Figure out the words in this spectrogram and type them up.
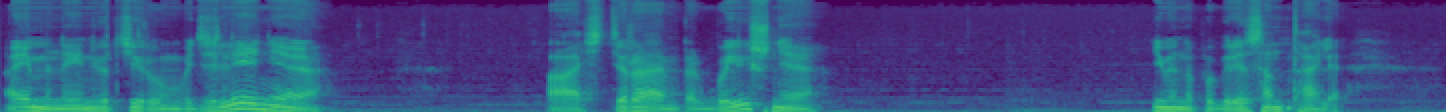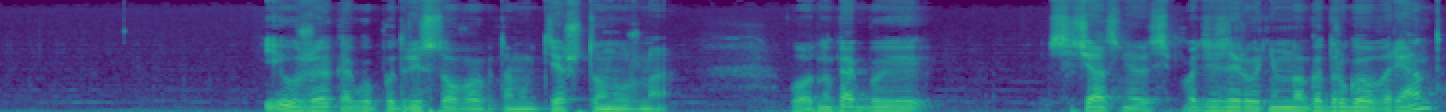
А именно инвертируем выделение, а стираем как бы лишнее именно по горизонтали. И уже как бы подрисовываем там где что нужно. Вот, ну как бы сейчас мне симпатизирует немного другой вариант.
